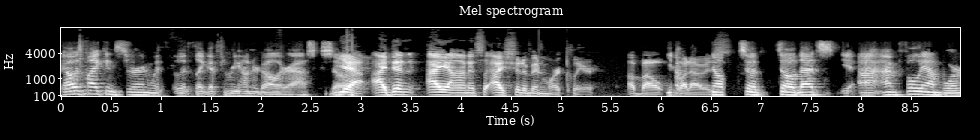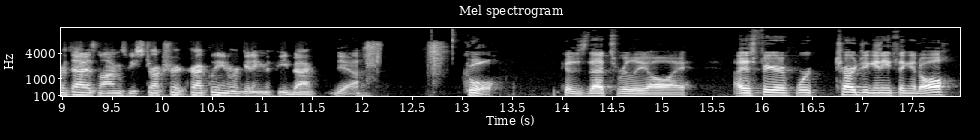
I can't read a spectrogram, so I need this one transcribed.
that was my concern with with like a $300 ask. So Yeah, I didn't. I honestly, I should have been more clear about Yeah, what I was. No, so so that's yeah, I, I'm fully on board with that as long as we structure it correctly and we're getting the feedback. Yeah, cool. Because that's really all I. I just figured if we're charging anything at all,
